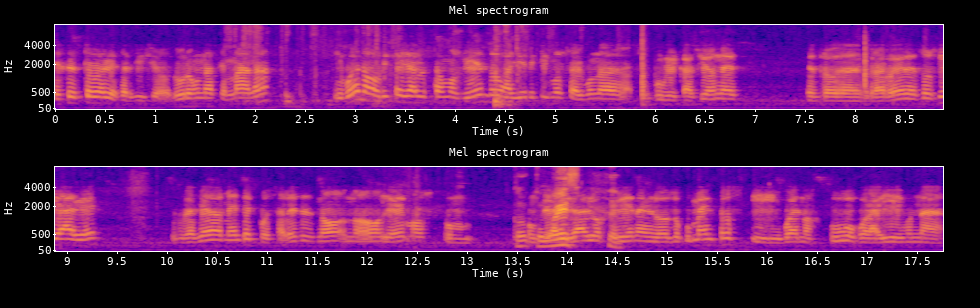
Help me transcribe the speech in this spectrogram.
Ese es todo el ejercicio, dura una semana y bueno, ahorita ya lo estamos viendo, ayer hicimos algunas publicaciones dentro de nuestras redes sociales. Desgraciadamente, pues a veces no, no leemos con, claridad lo que viene en los documentos y bueno, hubo por ahí una,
